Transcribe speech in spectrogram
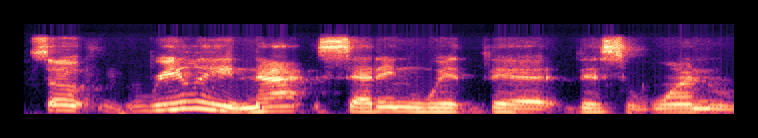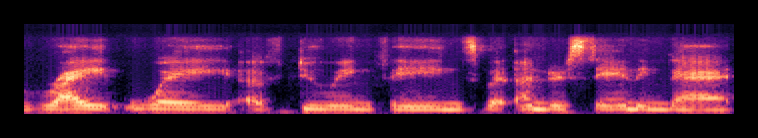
So really not setting with the this one right way of doing things, but understanding that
